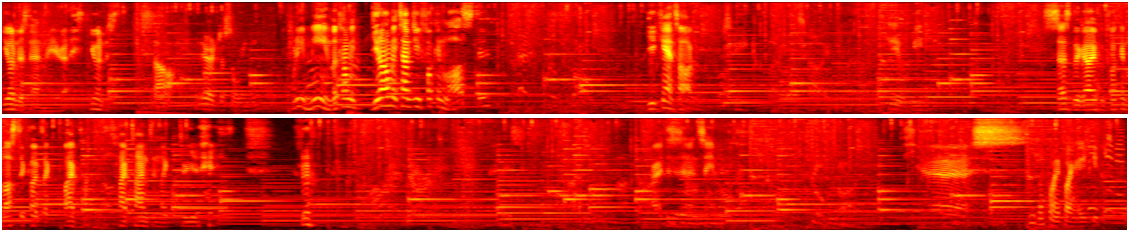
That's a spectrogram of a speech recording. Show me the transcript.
you understand me, right? You understand. No, you're just a weenie. What do you mean? Look how many. You know how many times you fucking lost, dude? You can't talk. You weenie. Says the guy who fucking lost the clubs like five times, five times in like three days. Insane roll. Yes. I'm definitely playing AP this game.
